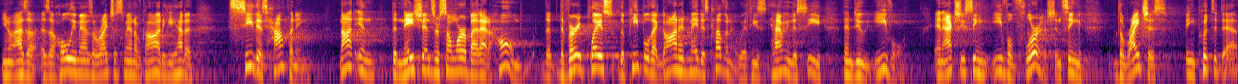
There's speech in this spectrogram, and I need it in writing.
You know, as a, as a holy man, as a righteous man of God, he had to see this happening, not in the nations or somewhere, but at home. The, the very place, the people that God had made his covenant with, he's having to see them do evil and actually seeing evil flourish and seeing the righteous being put to death.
